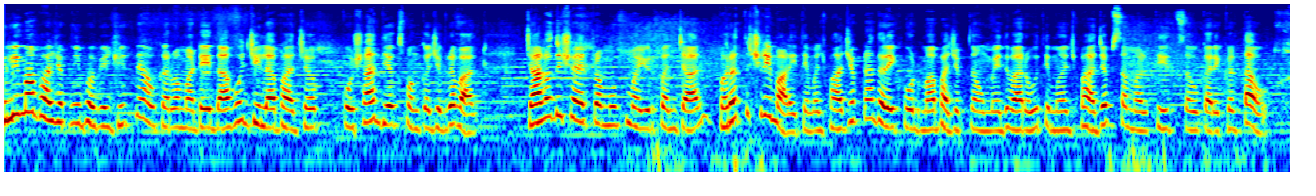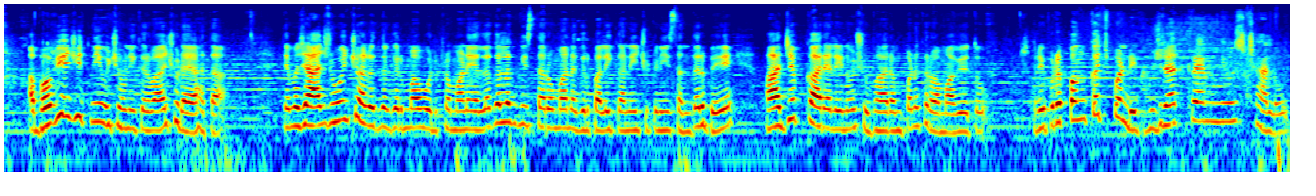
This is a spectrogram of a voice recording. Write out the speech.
દિલ્હીમાં ભાજપની ભવ્ય જીતને આવકારવા માટે દાહોદ જિલ્લા ભાજપ કોષાધ્યક્ષ પંકજ અગ્રવાલ ઝાલોદ શહેર પ્રમુખ મયુર પંચાલ, ભરત શ્રીમાળી તેમજ ભાજપના દરેક વોર્ડમાં ભાજપના ઉમેદવારો તેમજ ભાજપ સમર્થિત સૌ કાર્યકર્તાઓ આ ભવ્ય જીતની ઉજવણી કરવા જોડાયા હતા. તેમજ આજ રોજ ઝાલોદ નગરમાં વોર્ડ પ્રમાણે અલગ અલગ વિસ્તારોમાં નગરપાલિકાની ચૂંટણી સંદર્ભે ભાજપ કાર્યાલયનો શુભારંભ પણ કરવામાં આવ્યો હતો. Reporter Pankaj Pandit, Gujarat crime news Zalod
